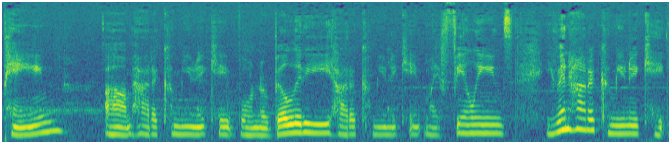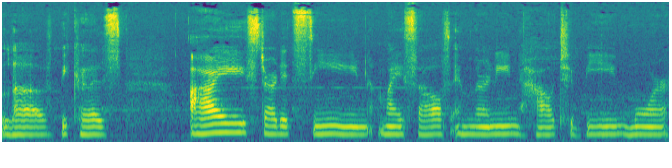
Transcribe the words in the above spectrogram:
pain, um, how to communicate vulnerability, how to communicate my feelings, even how to communicate love because I started seeing myself and learning how to be more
